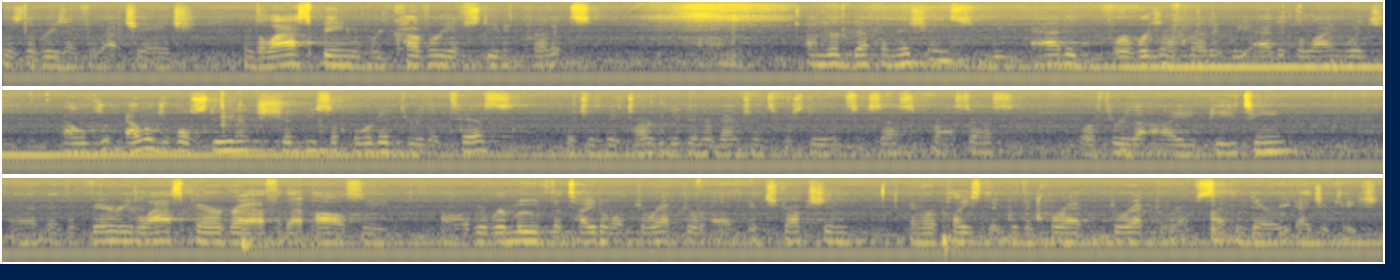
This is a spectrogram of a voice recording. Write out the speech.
was the reason for that change. And the last being recovery of student credits. Under definitions, we added, for original credit, we added the language, "Elig- eligible students should be supported through the TIS, which is the Targeted Interventions for Student Success process, or through the IEP team. And at the very last paragraph of that policy, uh, we removed the title of Director of Instruction and replaced it with the correct Director of Secondary Education.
